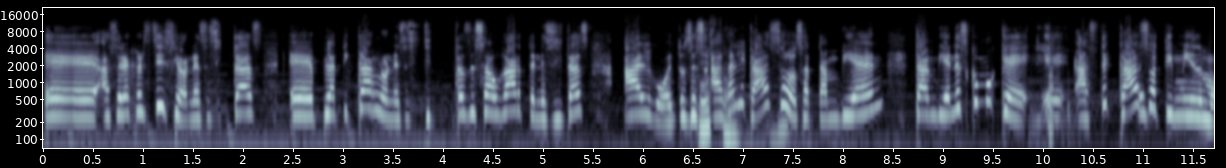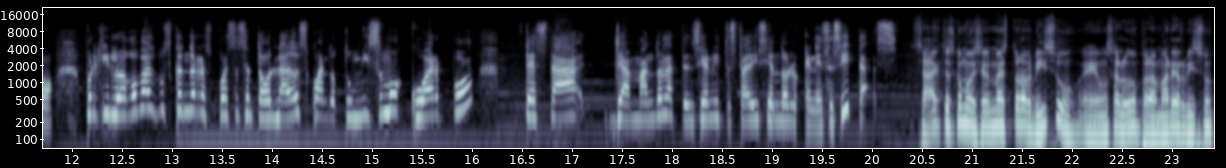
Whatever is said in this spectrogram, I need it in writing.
eh, hacer ejercicio, necesitas eh, platicarlo, necesitas desahogarte, necesitas algo. Entonces, Justo. háganle caso, o sea, también, también es como que eh, hazte caso a ti mismo, porque luego vas buscando respuestas en todos lados cuando tu mismo cuerpo te está llamando la atención y te está diciendo lo que necesitas. Exacto, es como decía el maestro Arbizu. eh, un saludo para Mario Arbizu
